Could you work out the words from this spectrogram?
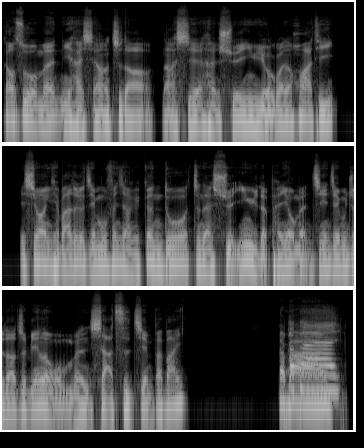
告诉我们你还想要知道哪些和学英语有关的话题。也希望你可以把这个节目分享给更多正在学英语的朋友们。今天节目就到这边了，我们下次见，拜拜。拜拜拜。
